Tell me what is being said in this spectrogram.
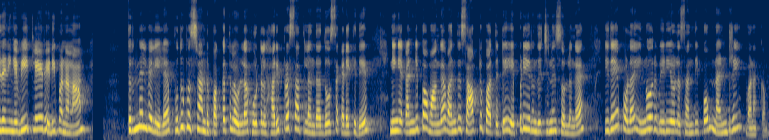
இதை நீங்கள் வீட்டிலே ரெடி பண்ணலாம். திருநெல்வேலியில் புது பஸ் ஸ்டாண்டு பக்கத்தில் உள்ள ஹோட்டல் ஹரிப்பிரசாத்தில் இந்த தோசை கிடைக்குது. நீங்கள் கண்டிப்பாக வாங்க வந்து சாப்பிட்டு பார்த்துட்டு எப்படி இருந்துச்சுன்னு சொல்லுங்கள் இதே போல் இன்னொரு வீடியோவில் சந்திப்போம். நன்றி வணக்கம்.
